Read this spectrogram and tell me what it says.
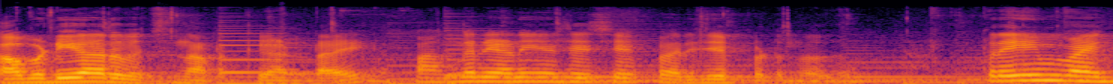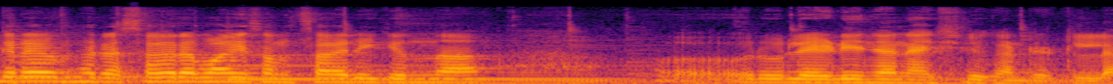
കബഡിയാർ വെച്ച് നടക്കുകയുണ്ടായി. അപ്പം അങ്ങനെയാണ് ഞാൻ ചേച്ചിയെ പരിചയപ്പെടുന്നത്. ഇത്രയും ഭയങ്കര രസകരമായി സംസാരിക്കുന്ന ഒരു ലേഡിയെ ഞാൻ ആക്ച്വലി കണ്ടിട്ടില്ല.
